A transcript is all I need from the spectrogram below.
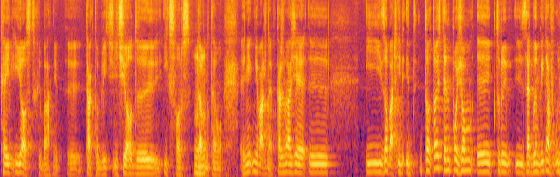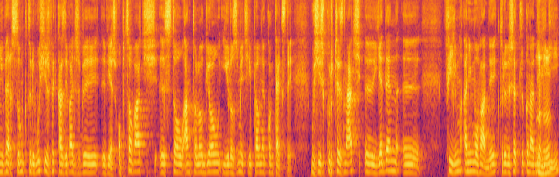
Kale i Jost chyba. Nie, y, tak, to byli ci, ci od y, X-Force mhm. dawno temu. Nie, nieważne. W każdym razie y, i zobacz, to, to jest ten poziom, y, który y, zagłębienia w uniwersum, który musisz wykazywać, żeby, wiesz, obcować y, z tą antologią i rozumieć jej pełne konteksty. Musisz, kurczę, znać jeden film animowany, który wyszedł tylko na DVD mhm.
